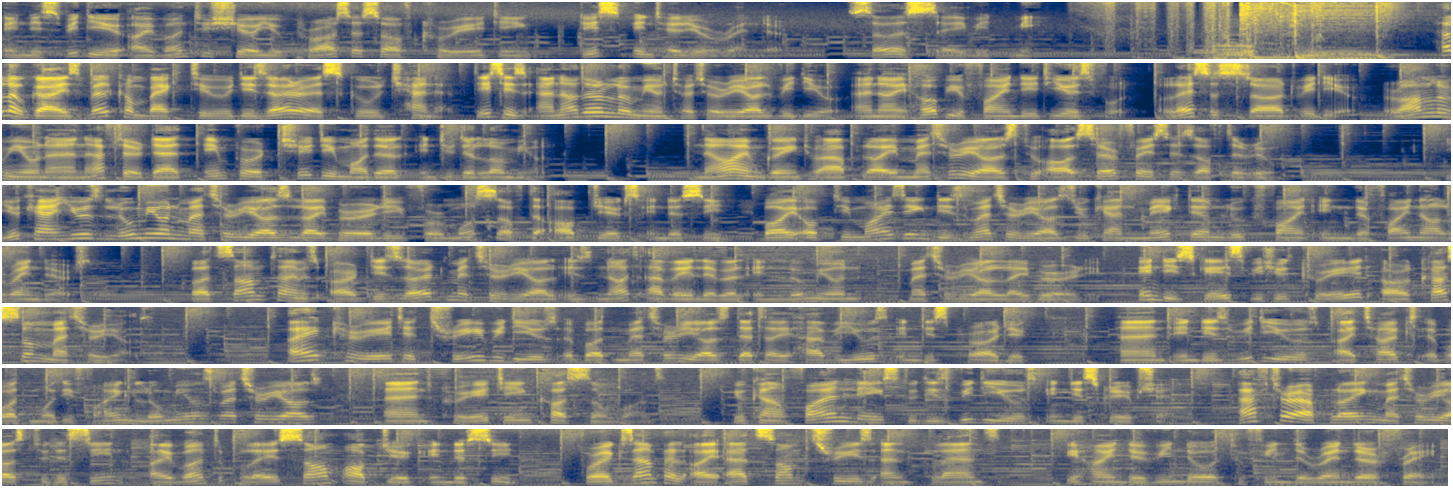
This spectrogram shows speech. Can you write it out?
In this video, I want to show you process of creating this interior render. So stay with me. Hello guys, welcome back to Desire School channel. This is another Lumion tutorial video and I hope you find it useful. Let's start video. Run Lumion and after that import 3D model into the Lumion. Now I'm going to apply materials to all surfaces of the room. You can use Lumion Materials library for most of the objects in the scene. By optimizing these materials, you can make them look fine in the final renders. But sometimes our desired material is not available in Lumion Material library. In this case, we should create our custom materials. I created three videos about materials that I have used in this project and in these videos I talked about modifying Lumion's materials and creating custom ones. You can find links to these videos in description. After applying materials to the scene, I want to place some object in the scene. For example, I add some trees and plants behind the window to fill the render frame.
